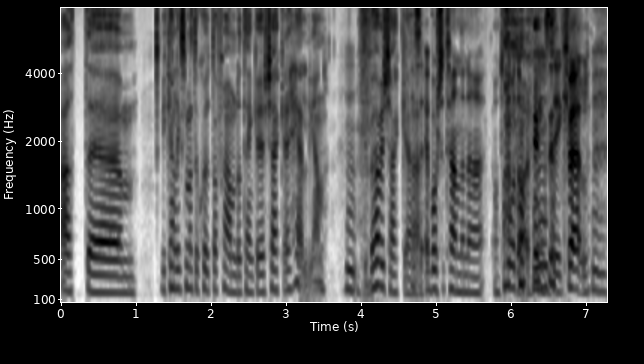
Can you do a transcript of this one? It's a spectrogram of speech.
Att ehm, vi kan liksom inte skjuta fram det och tänka jag käkar i helgen. Vi behöver käka... Alltså, jag borstar tänderna om två dagar, inte ikväll.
